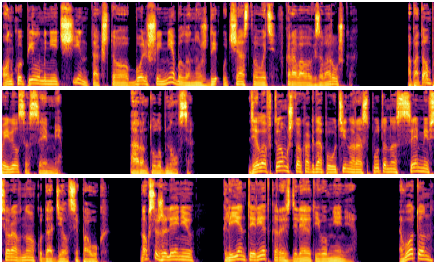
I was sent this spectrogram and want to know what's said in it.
он купил мне чин, так что больше не было нужды участвовать в кровавых заварушках. А потом появился Сэмми. Аронт улыбнулся. Дело в том, что когда паутина распутана, Сэмми все равно, куда делся паук. Но, к сожалению, клиенты редко разделяют его мнение. Вот он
